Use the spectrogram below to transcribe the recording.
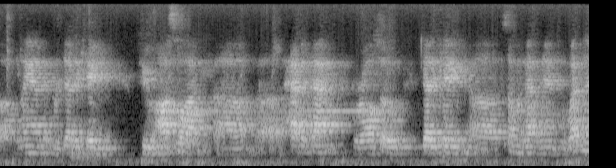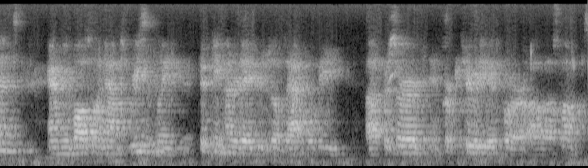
of land that we're dedicating to ocelot uh, uh, habitat. We're also dedicating uh, some of that land to wetlands, and we've also announced recently 1,500 acres of that will be uh, preserved in perpetuity for all uh, slums.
